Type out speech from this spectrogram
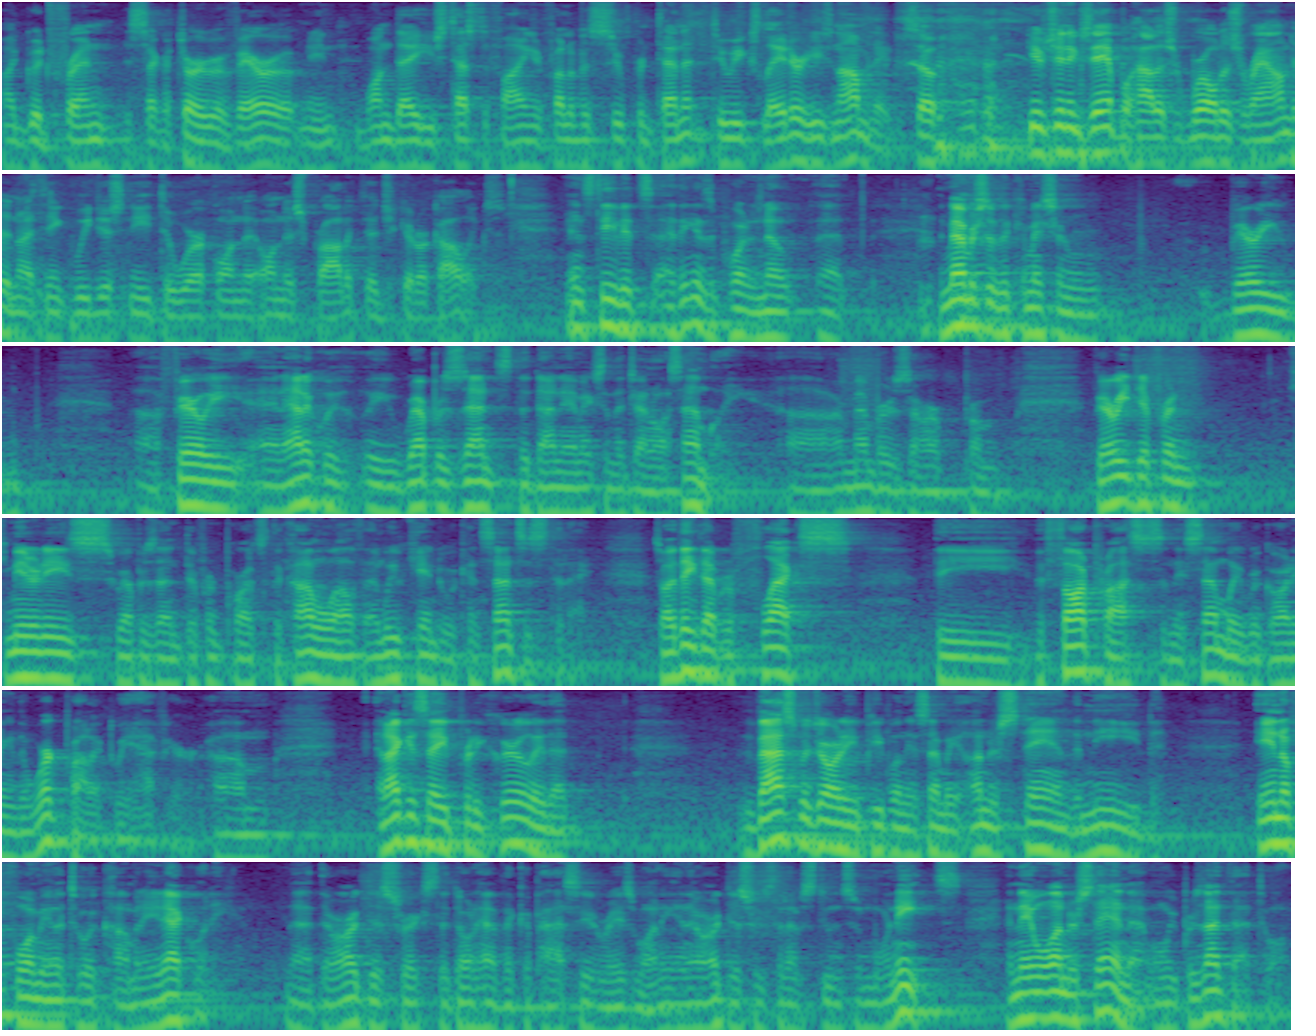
my good friend, the Secretary Rivera, I mean, one day he's testifying in front of his superintendent, and two weeks later, he's nominated. So gives you an example how this world is round, and I think we just need to work on, the- on this product, educate our colleagues. And Steve, it's, I think it's important to note that the members of the commission very uh, fairly and adequately represents the dynamics in the General Assembly. Our members are from very different communities, represent different parts of the Commonwealth, and we came to a consensus today. So I think that reflects the, the thought process in the Assembly regarding the work product we have here. Um, And I can say pretty clearly that the vast majority of people in the Assembly understand the need in a formula to accommodate equity, that there are districts that don't have the capacity to raise money, and there are districts that have students with more needs. And they will understand that when we present that to them.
